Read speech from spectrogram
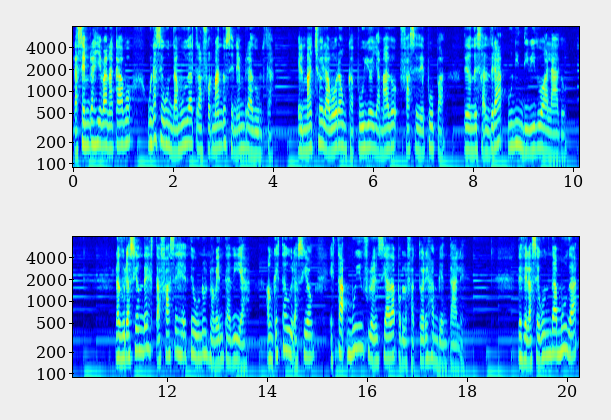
Las hembras llevan a cabo una segunda muda transformándose en hembra adulta. El macho elabora un capullo llamado fase de pupa, de donde saldrá un individuo alado, la duración de esta fase es de unos 90 días, aunque esta duración está muy influenciada por los factores ambientales. Desde la segunda muda,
